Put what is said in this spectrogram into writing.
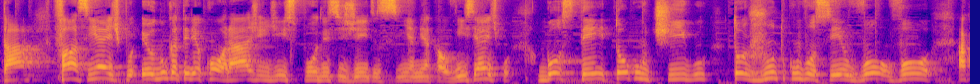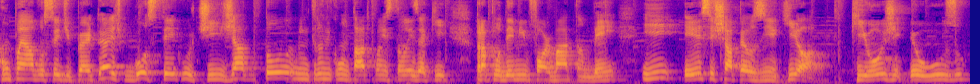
tá? Fala assim, é, tipo, eu nunca teria coragem de expor desse jeito assim a minha calvície. É, tipo, gostei, tô contigo, tô junto com você, vou, vou acompanhar você de perto. É, tipo, gostei, curti, já tô entrando em contato com a Stanleys aqui para poder me informar também. E esse chapéuzinho aqui, ó, que hoje eu uso,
